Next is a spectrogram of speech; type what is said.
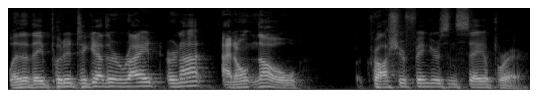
Whether they put it together right or not, I don't know. But cross your fingers and say a prayer.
